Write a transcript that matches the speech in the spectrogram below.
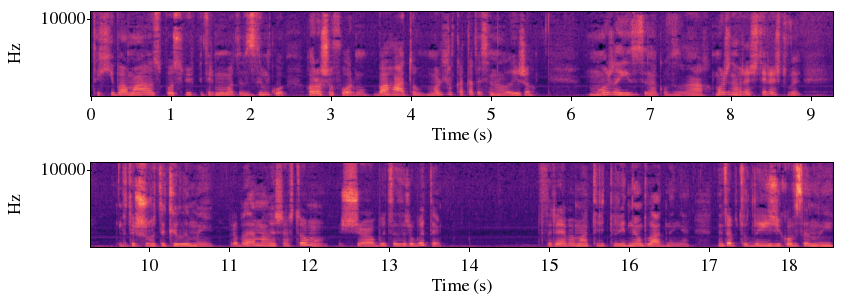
Та хіба мало способів підтримувати взимку хорошу форму? Багато. Можна кататися на лижах, можна їздити на ковзанах, можна, врешті-решт, ви... витрушувати килими. Проблема лише в тому, що аби це зробити, треба мати відповідне обладнання. Ну тобто лижі, ковзани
